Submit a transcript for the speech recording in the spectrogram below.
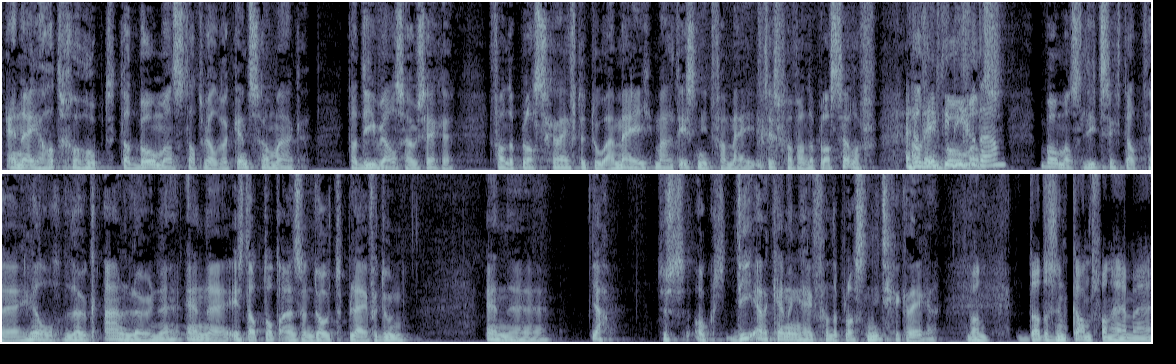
En hij had gehoopt dat Bomans dat wel bekend zou maken. Dat die wel zou zeggen, Van der Plas schrijft het toe aan mij... maar het is niet van mij, het is van Van der Plas zelf. En dat heeft hij niet gedaan? Bomans liet zich dat uh, heel leuk aanleunen... en uh, is dat tot aan zijn dood blijven doen. En uh, ja, dus ook die erkenning heeft Van der Plas niet gekregen. Want dat is een kant van hem, hè?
